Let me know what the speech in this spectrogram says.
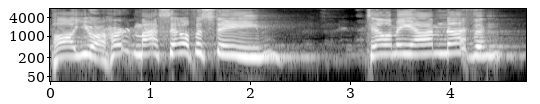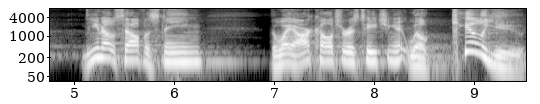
Paul, you are hurting my self esteem, telling me I'm nothing. Do you know self esteem, the way our culture is teaching it, will kill you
